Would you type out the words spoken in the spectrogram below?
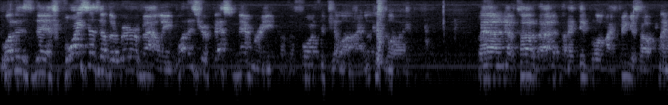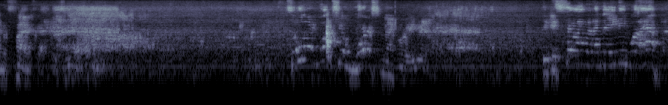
What is this? Voices of the River Valley. What is your best memory of the 4th of July? Look at Lloyd. Well, I never thought about it, but I did blow my fingers off playing with firecrackers. Yeah. So, Lloyd, what's your worst memory? Did you still have an M80? What happened?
